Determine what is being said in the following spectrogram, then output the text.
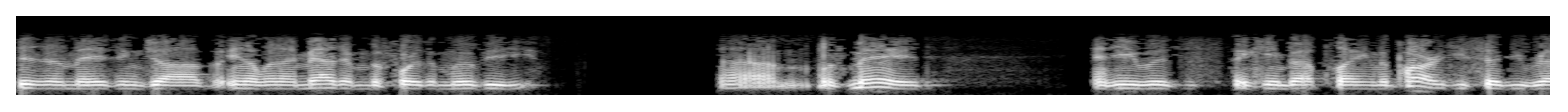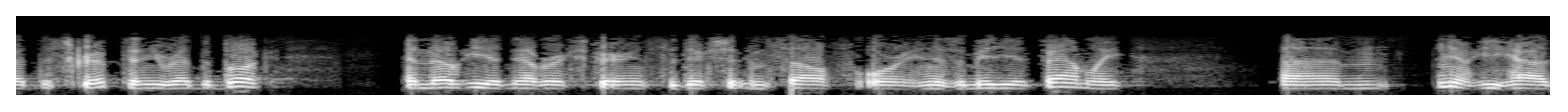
did an amazing job. You know, when I met him before the movie um, was made, and he was thinking about playing the part, he said he read the script and he read the book, and though he had never experienced addiction himself or in his immediate family, um, you know, he had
